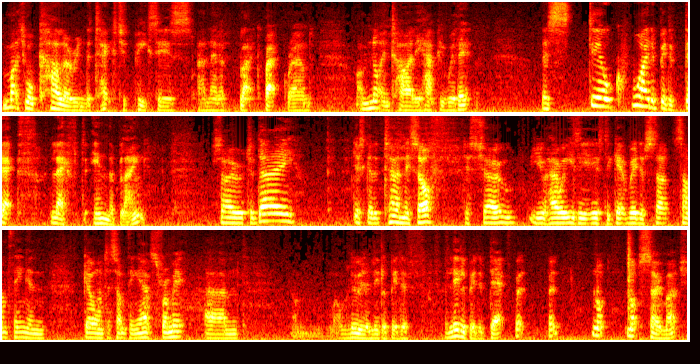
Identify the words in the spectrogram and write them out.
much more colour in the textured pieces and then a black background. I'm not entirely happy with it. There's still quite a bit of depth left in the blank. So today, just going to turn this off, just show you how easy it is to get rid of something and go on to something else from it. Um, I'll lose a little bit of a little bit of depth, but but not not so much.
